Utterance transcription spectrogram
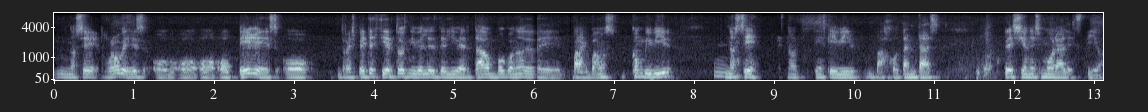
no sé, robes o, pegues o respetes ciertos niveles de libertad un poco, ¿no? para que podamos convivir, mm. no sé, no tienes que vivir bajo tantas presiones morales, tío,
